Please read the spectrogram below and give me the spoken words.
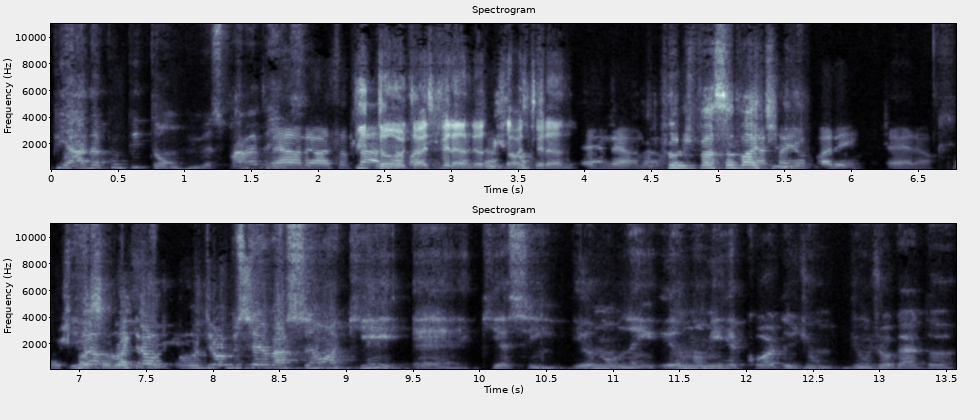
piada com o Piton. Meus parabéns. Não, não, essa tá. Pitão, tá eu tava esperando, eu tá. tava esperando. É, não, não. Hoje passou Essa batido. aí eu parei. É, não. Hoje E passou outra, batido. outra observação aqui é que assim, eu não lembro, eu não me recordo de um, de um jogador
